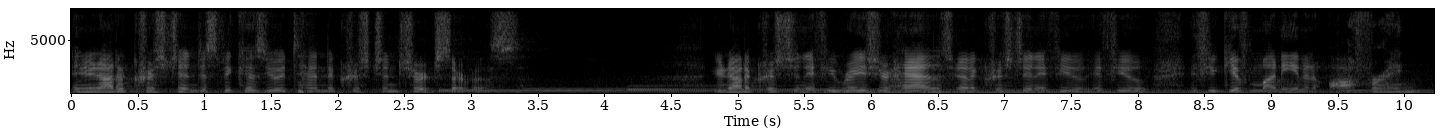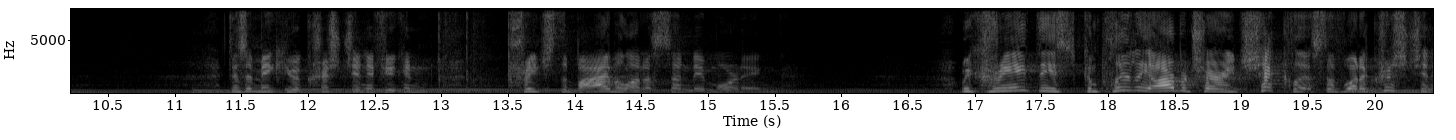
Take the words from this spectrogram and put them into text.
And you're not a Christian just because you attend a Christian church service. You're not a Christian if you raise your hands. You're not a Christian if you if you if you give money in an offering. Doesn't make you a Christian if you can preach the Bible on a Sunday morning. We create these completely arbitrary checklists of what a Christian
